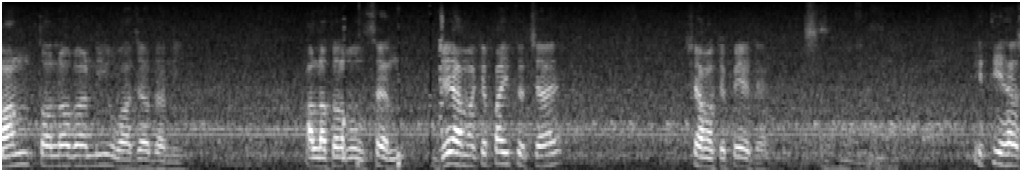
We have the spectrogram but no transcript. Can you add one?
মান তলাবানি ওয়াজাদানি। আল্লাহ তালা বলছেন, যে আমাকে পাইতে চায়, সে আমাকে পেয়ে যায়। ইতিহাস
